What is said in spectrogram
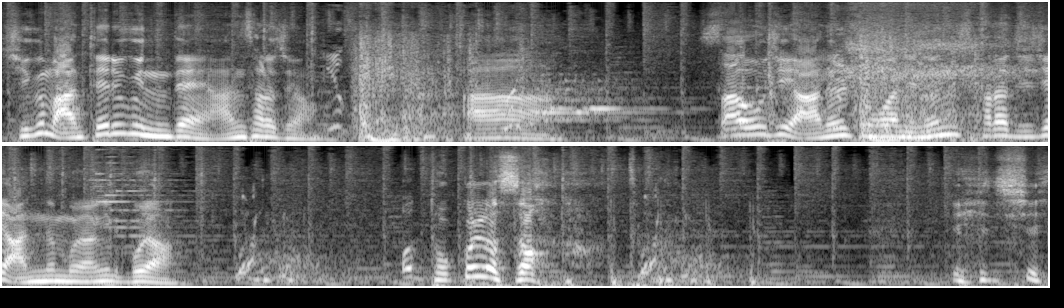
지금 안 때리고 있는데 안 사라져. 아 싸우지 않을 동안에는 사라지지 않는 모양이 뭐야? 어? 독 걸렸어. 이짓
